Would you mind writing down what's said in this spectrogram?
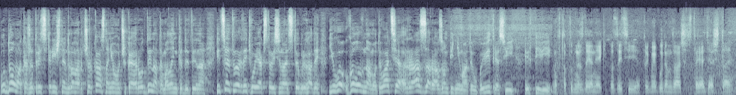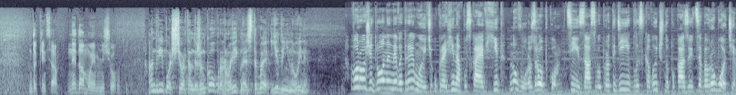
Удома, каже 30-річний дронар Черкас, на нього чекає родина та маленька дитина. І це твердить вояк 118-ї бригади. Його головна мотивація раз за разом піднімати у повітря свій FPV. Ніхто тут не здає ніякі позиції, то й ми будемо далі стояти, я вважаю, до кінця. Не дамо їм нічого тут. Андрій Почтів, Артем Деженков, програма Вікна СТБ. Єдині новини. Ворожі дрони не витримують. Україна пускає в хід нову розробку. Ці засоби протидії блискавично показують себе в роботі.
